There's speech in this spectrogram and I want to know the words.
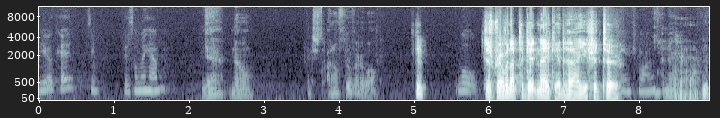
Are you okay? Did, did something happen? Yeah, no. I just, I don't feel very well. Well, Just driven up to get naked. Uh, you should too. tomorrow? I know.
